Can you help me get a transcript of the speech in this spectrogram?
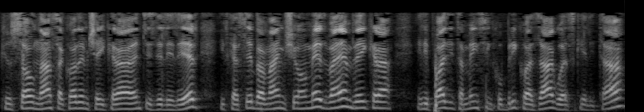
que o sol nasça Kodem Sheikra antes de ele ler, ele pode também se encobrir com as águas que ele está,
